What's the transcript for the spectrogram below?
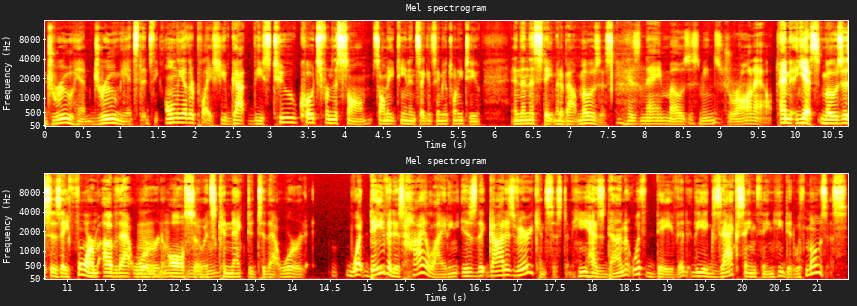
drew him, drew me. It's, it's the only other place. You've got these two quotes from this psalm, Psalm 18 and 2 Samuel 22, and then this statement about Moses. His name, Moses, means drawn out. And yes, Moses is a form of that mm-hmm, word also. Mm-hmm. It's connected to that word. What David is highlighting is that God is very consistent. He has done with David the exact same thing he did with Moses.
